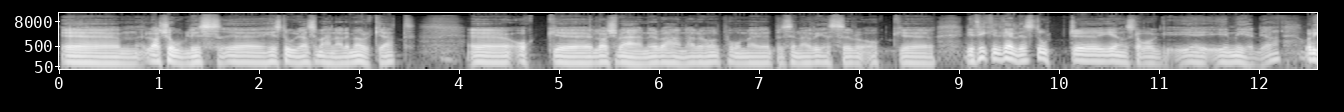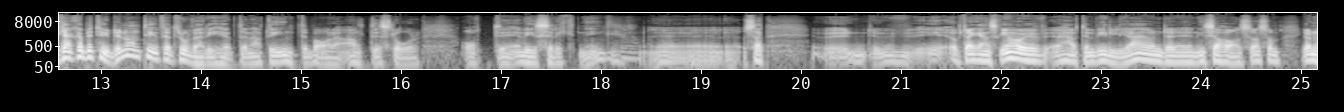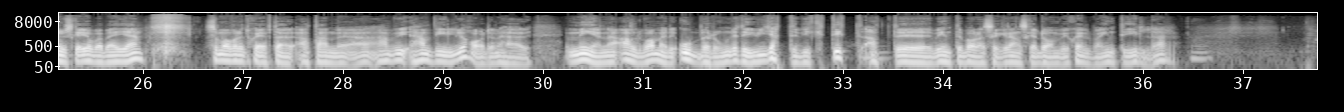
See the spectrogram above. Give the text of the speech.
eh, Lars Ohlys eh, historia som han hade mörkat. Eh, och eh, Lars Werner vad han hade hållit på med på sina resor. Och, eh, det fick ett väldigt stort eh, genomslag i, i media. Och det kanske betyder någonting för trovärdigheten att vi inte bara alltid slår åt en viss riktning. Eh, så att eh, Uppdrag granskning har ju haft en vilja under Nisse Hansson som jag nu ska jobba med igen som har varit chef där, att han, eh, han, han vill ju ha den här, mena allvar med det. Oberoendet är ju jätteviktigt att eh, vi inte bara ska granska dem vi själva inte gillar.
